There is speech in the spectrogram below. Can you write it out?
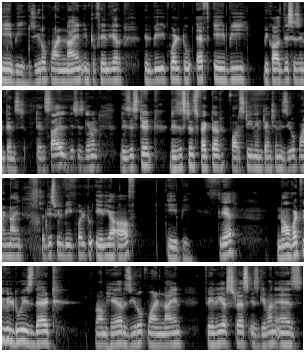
AB 0 0.9 into failure will be equal to FAB because this is intense tensile. This is given resisted resistance factor for steel in tension is 0.9 so this will be equal to area of AB clear? Now what we will do is that from here 0.9 failure stress is given as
